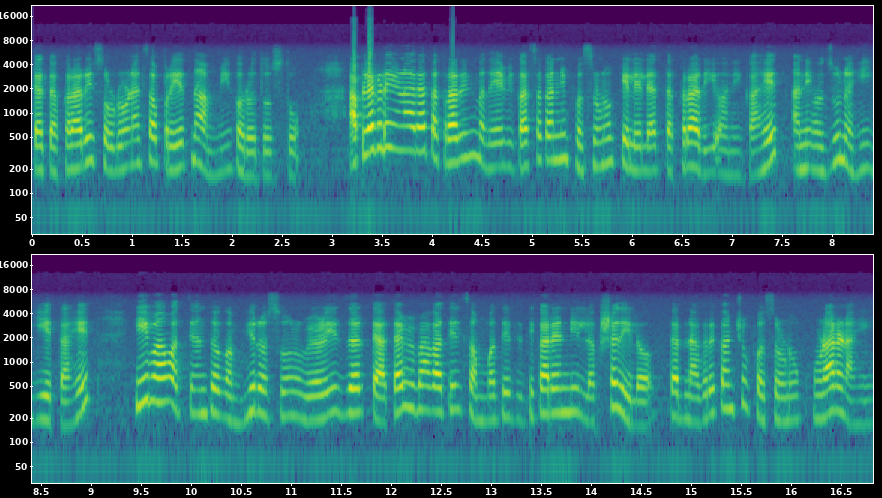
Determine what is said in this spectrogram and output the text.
त्या तक्रारी सोडवण्याचा प्रयत्न आम्ही करत असतो. आपल्याकडे येणाऱ्या तक्रारींमध्ये विकासकांनी फसवणूक केलेल्या तक्रारी अनेक आहेत आणि अजूनही येत आहेत. ही बाब अत्यंत गंभीर असून वेळी जर त्या त्या विभागातील संबंधित अधिकाऱ्यांनी लक्ष दिलं तर नागरिकांची फसवणूक होणार नाही.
